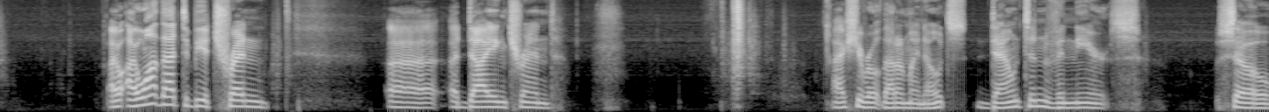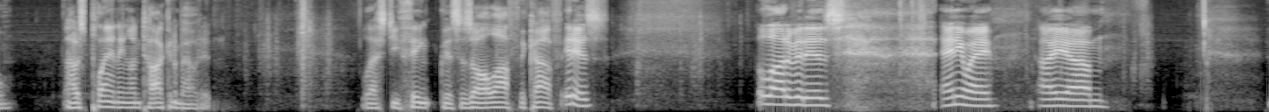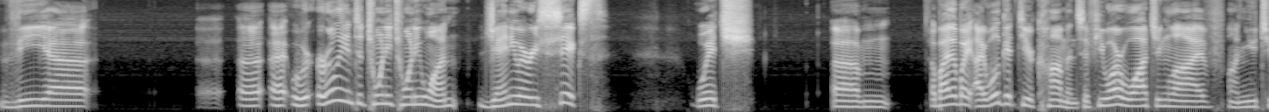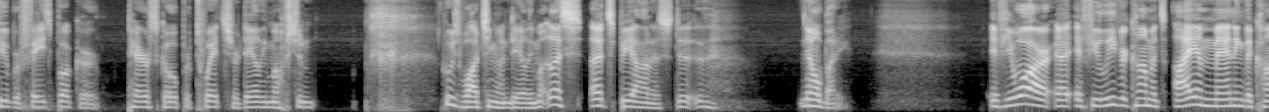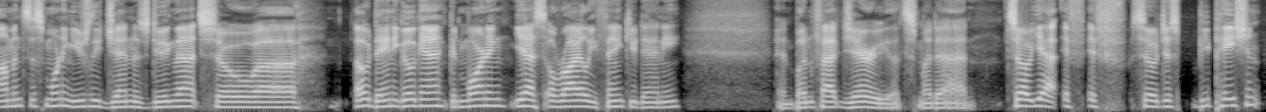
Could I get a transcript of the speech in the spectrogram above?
I, I want that to be a trend, uh, a dying trend. I actually wrote that on my notes. Downton veneers. So I was planning on talking about it. Lest you think this is all off the cuff. It is. A lot of it is. Anyway, I um the uh, uh, uh we're early into 2021, January 6th, which um oh, by the way, I will get to your comments. If you are watching live on YouTube or Facebook or Periscope or Twitch or Daily Motion, who's watching on Daily Motion? Let's let's be honest. Uh, nobody. If you are, uh, if you leave your comments, I am manning the comments this morning. Usually Jen is doing that. So, uh, oh, Danny Gauguin, good morning. Yes, O'Reilly, thank you, Danny. And Bun Fat Jerry, that's my dad. So yeah, if if so, just be patient.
